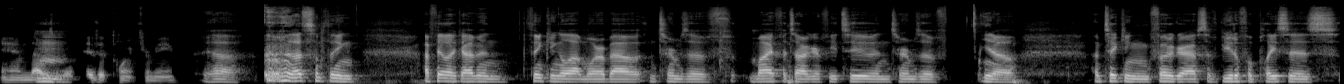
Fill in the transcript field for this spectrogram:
And that was mm. a hmm. real pivot point for me. Yeah, that's something I feel like I've been thinking a lot more about in terms of my photography too. In terms of you know, I'm taking photographs of beautiful places,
